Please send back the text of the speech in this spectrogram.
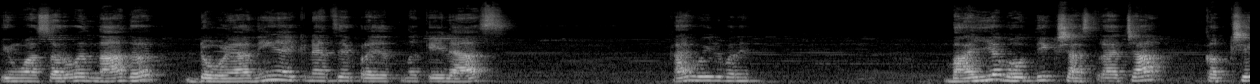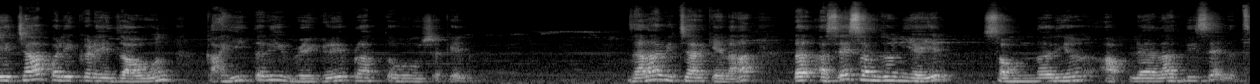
किंवा सर्व नाद डोळ्यांनी ऐकण्याचे प्रयत्न केल्यास काय होईल बरे? बाह्य भौतिक शास्त्राच्या कक्षेच्या पलीकडे जाऊन काहीतरी वेगळे प्राप्त होऊ शकेल. जरा विचार केला तर असे समजून येईल सौंदर्य आपल्याला दिसेलच.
